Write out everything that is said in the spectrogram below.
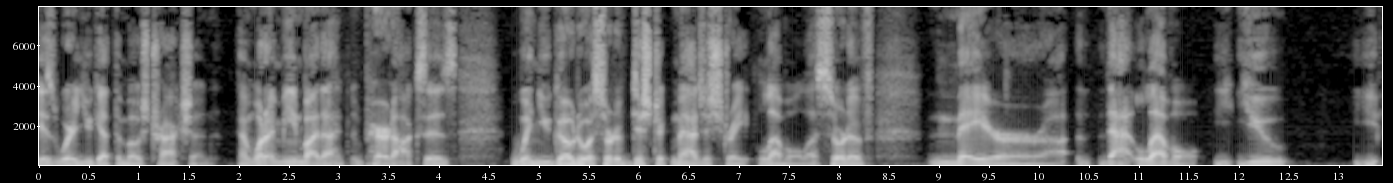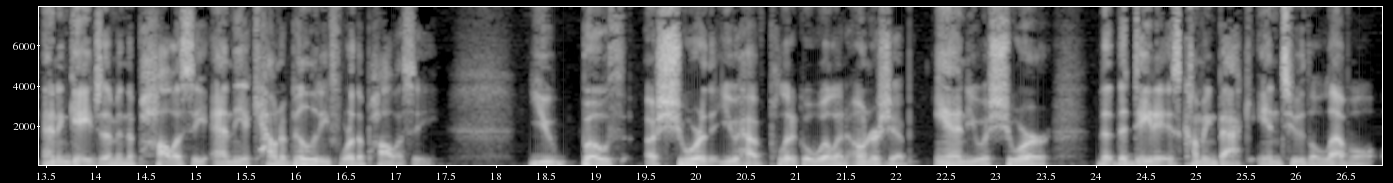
is where you get the most traction. And what I mean by that paradox is when you go to a sort of district magistrate level, a sort of mayor, uh, that level, you, you, and engage them in the policy and the accountability for the policy, you both assure that you have political will and ownership and you assure that the data is coming back into the level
